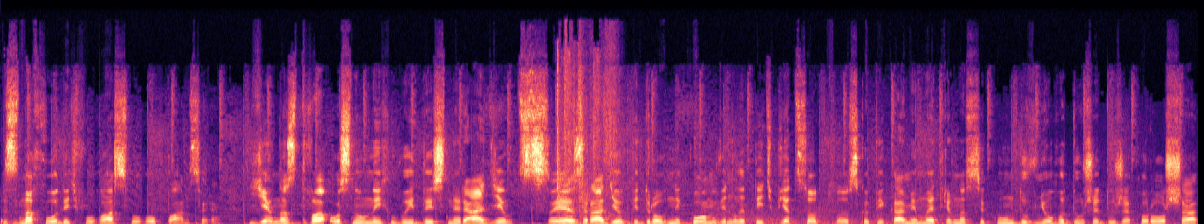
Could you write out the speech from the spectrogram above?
знаходить фугас свого панциря. Є в нас два основних види снарядів. Це з радіопідровником, він летить 500 з копійками метрів на секунду. В нього дуже-дуже хороша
